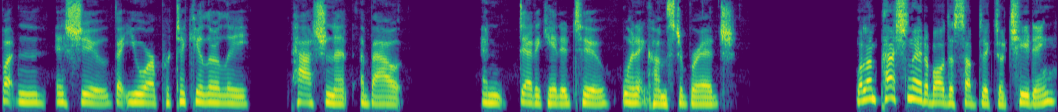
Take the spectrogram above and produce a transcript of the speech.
button issue that you are particularly passionate about and dedicated to when it comes to bridge? Well, I'm passionate about the subject of cheating.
